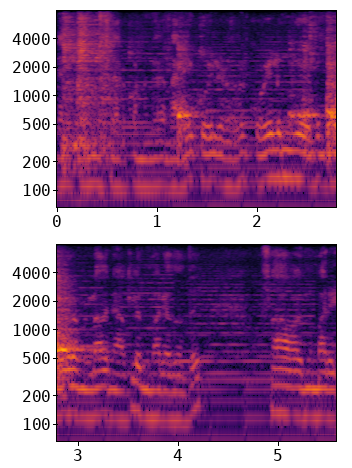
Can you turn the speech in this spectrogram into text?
லைக் பண்ணுங்கள் ஷேர் பண்ணுங்கள் நிறைய கோயில் எடுக்கிறேன் கோயிலுங்க எதுவும் ப்ரோக்ராம் இல்லாத நேரத்தில் இந்த மாதிரி அதாவது சா இந்த மாதிரி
